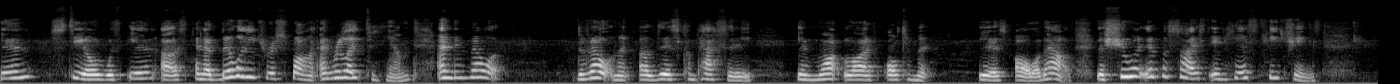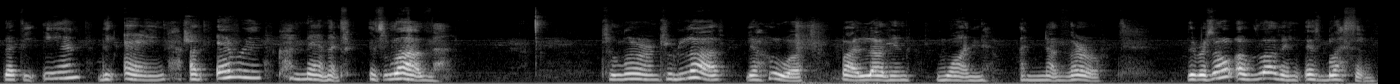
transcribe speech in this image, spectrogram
instilled within us an ability to respond and relate to him and develop development of this capacity in what life ultimate is all about. Yeshua emphasized in his teachings that the end, the aim of every commandment is love. To learn to love Yahuwah by loving one another. The result of loving is blessing,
